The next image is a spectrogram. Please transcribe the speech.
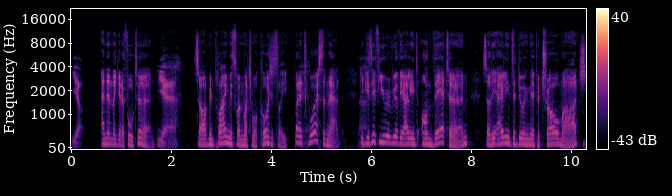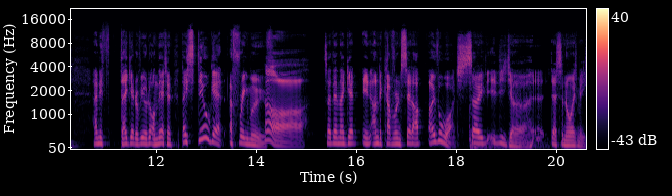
yep. and then they get a full turn. Yeah. So I've been playing this one much more cautiously, but it's worse than that because if you reveal the aliens on their turn, so the aliens are doing their patrol march, and if they get revealed on their turn, they still get a free move. Oh. So then they get in undercover and set up Overwatch. So it, uh, that annoys me.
